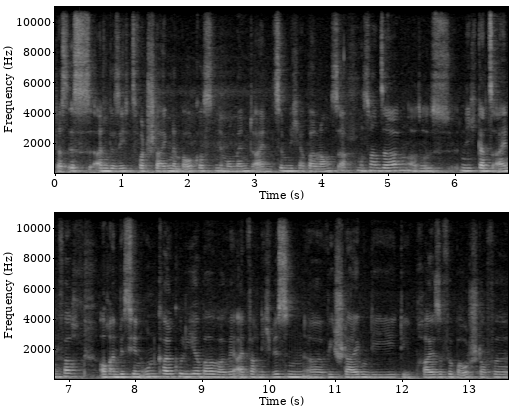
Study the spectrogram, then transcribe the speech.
Das ist angesichts von steigenden Baukosten im Moment ein ziemlicher Balanceakt, muss man sagen. Also ist nicht ganz einfach, auch ein bisschen unkalkulierbar, weil wir einfach nicht wissen, äh, wie steigen die, die Preise für Baustoffe,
